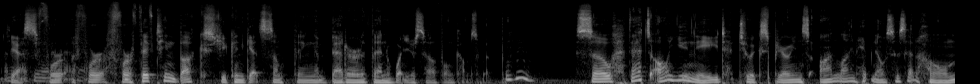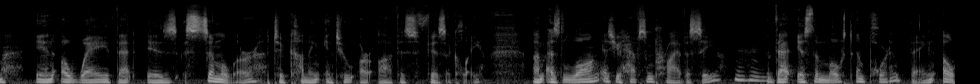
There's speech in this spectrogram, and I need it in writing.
I don't know Yes, for, wanna add that. for, for 15 bucks, you can get something better than what your cell phone comes with. Mm-hmm. So that's all you need to experience online hypnosis at home in a way that is similar to coming into our office physically. Um, as long as you have some privacy, Mm-hmm. that is the most important thing. Oh,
